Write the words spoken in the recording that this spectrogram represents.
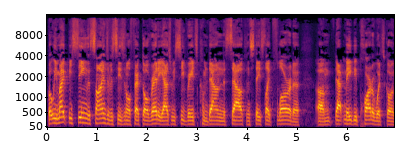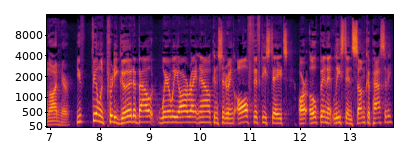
But we might be seeing the signs of a seasonal effect already as we see rates come down in the South and states like Florida um, that may be part of what's going on here. You feeling pretty good about where we are right now, considering all 50 states are open, at least in some capacity?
